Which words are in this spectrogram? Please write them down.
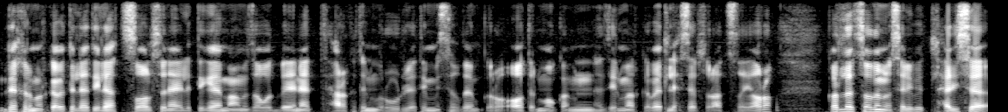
داخل المركبات التي لها اتصال ثنائي الاتجاه مع مزود بيانات حركة المرور يتم استخدام قراءات الموقع من هذه المركبات لحساب سرعة السيارة قد لا تستخدم الأساليب الحديثة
